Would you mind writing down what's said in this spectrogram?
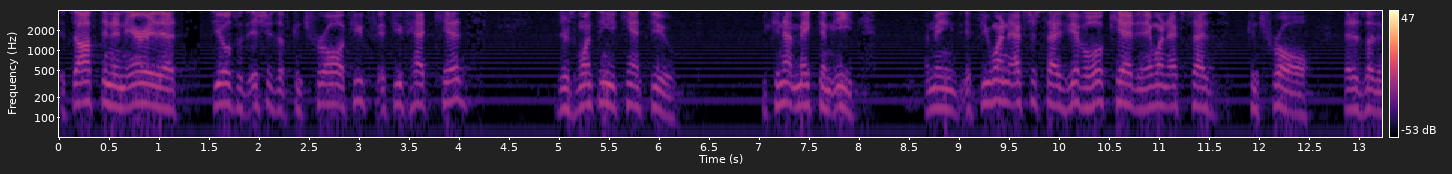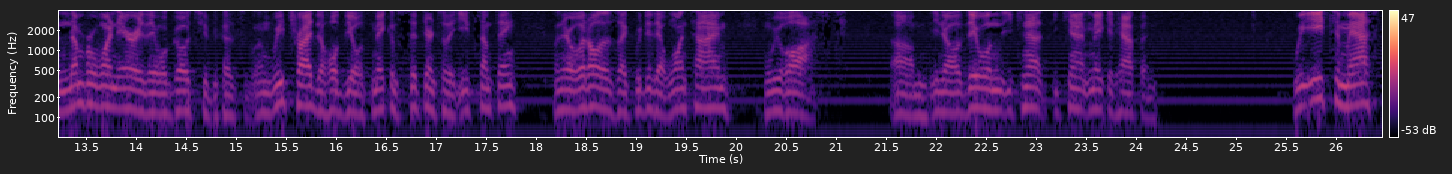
it's often an area that deals with issues of control. If you've, if you've had kids, there's one thing you can't do you cannot make them eat. I mean, if you want to exercise, if you have a little kid and they want to exercise control, that is the number one area they will go to because when we tried the whole deal with make them sit there until they eat something, when they were little, it was like we did that one time and we lost. Um, you know, they will. You cannot. You cannot make it happen. We eat to mask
